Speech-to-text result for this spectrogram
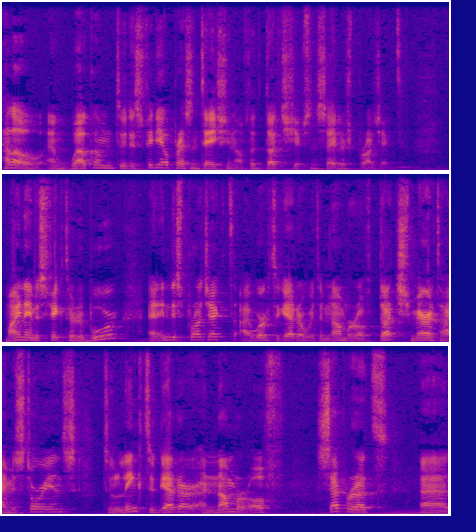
Hello and welcome to this video presentation of the Dutch Ships and Sailors project. My name is Victor de Boer and in this project I work together with a number of Dutch maritime historians to link together a number of separate uh,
